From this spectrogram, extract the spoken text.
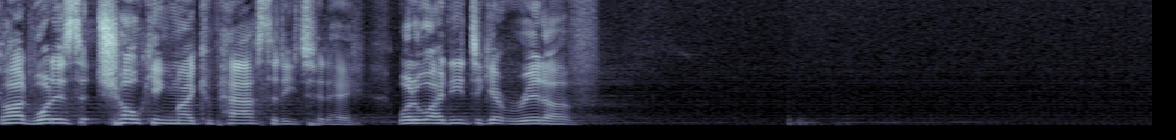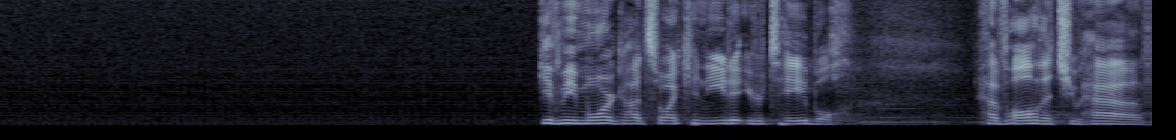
God, what is choking my capacity today? What do I need to get rid of? Give me more, God, so I can eat at your table, have all that you have.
